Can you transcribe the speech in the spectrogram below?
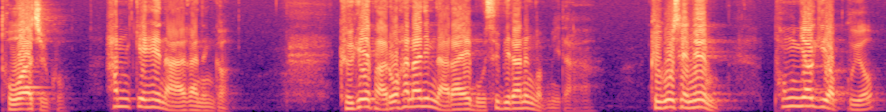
도와주고 함께 해 나아가는 것. 그게 바로 하나님 나라의 모습이라는 겁니다. 그곳에는 폭력이 없고요.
